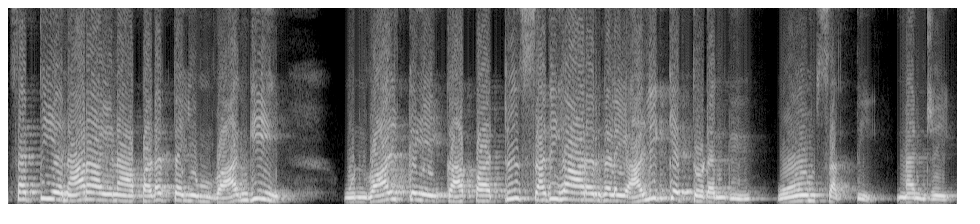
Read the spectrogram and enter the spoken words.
சத்திய நாராயணா படத்தையும் வாங்கி உன் வாழ்க்கையை காப்பாற்று சதிகாரர்களை அழிக்கத் தொடங்கு. ஓம் சக்தி. நன்றி.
